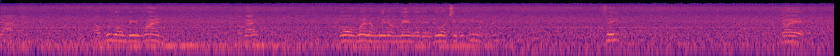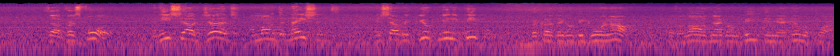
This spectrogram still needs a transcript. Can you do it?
Shai. Uh, we're gonna be running. Okay? Lord willing, we done men that endure to the end. Right? See? Go ahead. So, verse 4 And he shall judge among the nations and shall rebuke many people. because they're going to be going off. Because the law is not going to be in their inward part.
